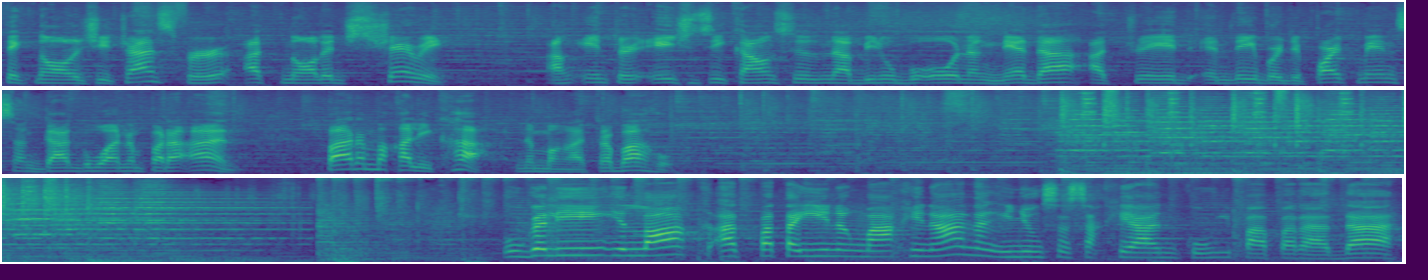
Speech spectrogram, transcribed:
technology transfer at knowledge sharing. Ang Interagency Council na binubuo ng NEDA at Trade and Labor Departments ang gagawa ng paraan para makalikha ng mga trabaho. Ugaling ilak at patayin ang makina ng inyong sasakyan kung ipaparada.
